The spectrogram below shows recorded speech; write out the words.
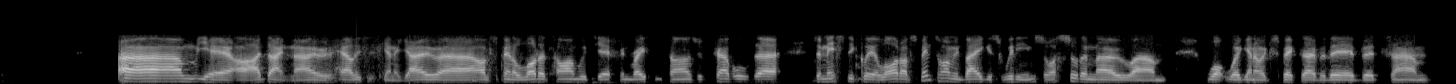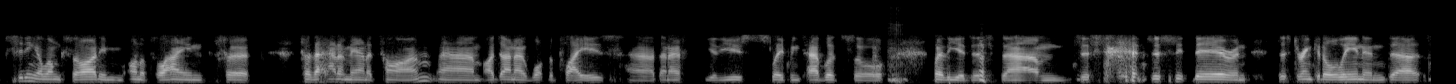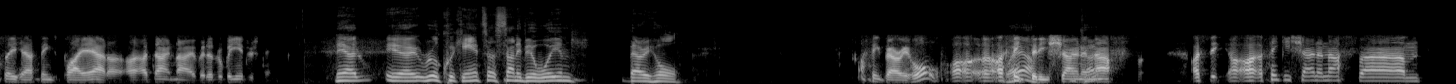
Um, yeah, I don't know how this is going to go. Uh, I've spent a lot of time with Jeff in recent times. We've travelled uh, domestically a lot. I've spent time in Vegas with him, so I sort of know um, what we're going to expect over there. But um, sitting alongside him on a plane for for that amount of time, um, I don't know what the play is. Uh, I don't know if you use sleeping tablets or whether you just um, just just sit there and just drink it all in and uh, see how things play out. I, I don't know, but it'll be interesting. Now, yeah, real quick answer Sonny Bill Williams, Barry Hall. I think Barry Hall. I, I I think that he's shown Okay. enough. I think I I think he's shown enough um,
